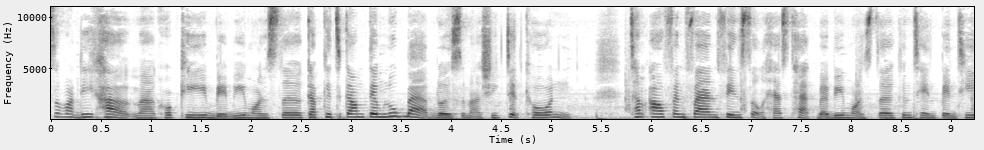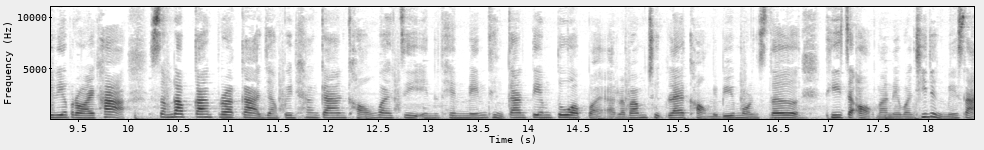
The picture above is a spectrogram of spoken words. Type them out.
สวัสดีค่ะ มาครบทีม Baby Monster กับกิจกรรมเต็มรูปแบบโดยสมาชิก 7 คน ทำเอาแฟนๆ ฟินส่ง Hashtag Baby Monster ขึ้นเทรนเป็นที่เรียบร้อยค่ะสำหรับการประกาศอย่างเป็นทางการของ YG Entertainment ถึงการเตรียมตัวปล่อยอัลบั้มชุดแรกของ Baby Monster ที่จะออกมาในวันที่ 1 เมษา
